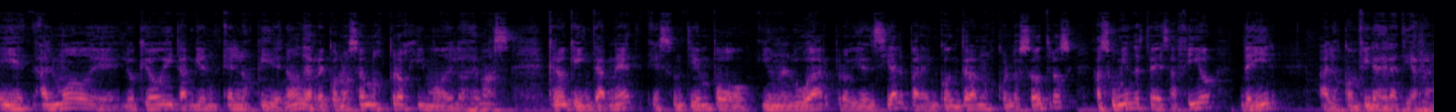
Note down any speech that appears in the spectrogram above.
Y al modo de lo que hoy también Él nos pide, ¿no? De reconocernos prójimo de los demás. Creo que Internet es un tiempo y un lugar providencial para encontrarnos con los otros, asumiendo este desafío de ir a los confines de la tierra.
